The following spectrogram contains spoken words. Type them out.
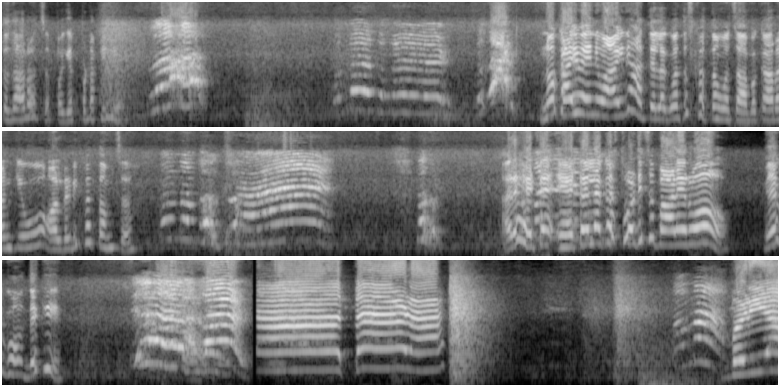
येतं दाराचं पगे पटाकली. न काही वेळ नाही आईने हाते लगवातच खतम व्हायचा अब कारण की वो ऑलरेडी खतमच. अरे हेटे हेटेला कस थोडीच बाळे रो. बेगो देखी बढ़िया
